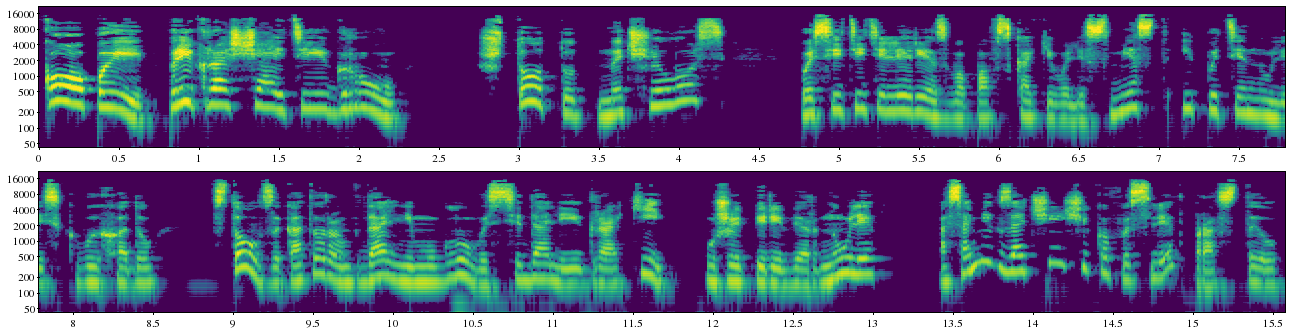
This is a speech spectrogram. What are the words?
«Копы! Прекращайте игру!» Что тут началось? Посетители резво повскакивали с мест и потянулись к выходу. Стол, за которым в дальнем углу восседали игроки, уже перевернули, а самих зачинщиков и след простыл.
